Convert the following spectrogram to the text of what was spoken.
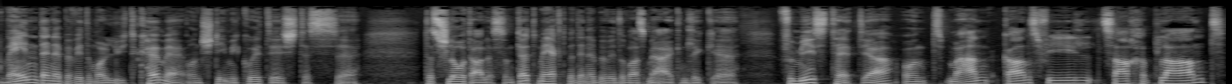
wenn dann eben wieder mal Leute kommen und die Stimmung gut ist, das, äh, das schlägt alles. Und dort merkt man dann eben wieder, was man eigentlich äh, vermisst hat. Ja? Und wir haben ganz viele Sachen geplant,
